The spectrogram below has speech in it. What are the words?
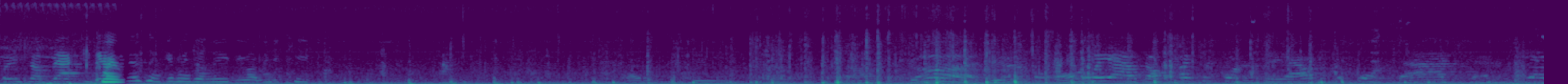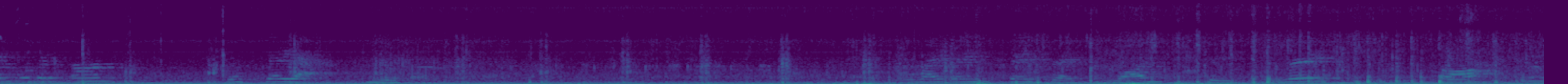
Put yourself back Come together. here. doesn't give me the lead. You want me to keep? Good. Beautiful. All the way out. Don't touch the corner. Stay out at the corner. That's better. See how you were going to turn? Just stay out. Beautiful. Your right rein stay straight. One, two, three. Talk. Two,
